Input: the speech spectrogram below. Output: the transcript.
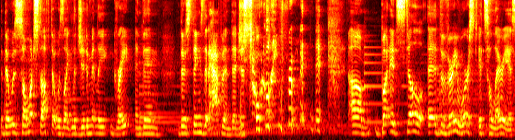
there was so much stuff that was like legitimately great, and then there's things that happened that just totally ruined it. Um, but it's still, at the very worst, it's hilarious.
